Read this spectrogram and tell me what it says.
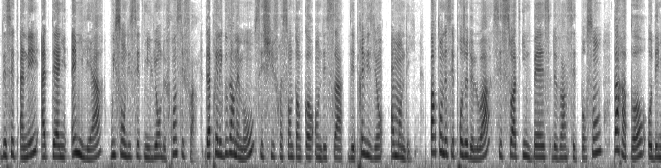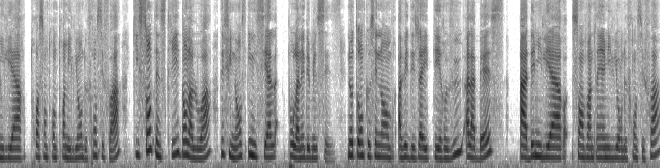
de cette année atteignent 1 milliard 817 millions de francs CFA. D'après les gouvernements, ces chiffres sont encore en deçà des prévisions amendées. Partant de ces projets de loi, c'est soit une baisse de 27% par rapport aux 2 milliards 333 millions de francs CFA qui sont inscrits dans la loi des finances initiales pour l'année 2016. Notons que ces nombres avaient déjà été revus à la baisse à 2 milliards 121 millions de francs CFA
